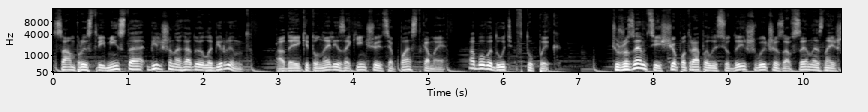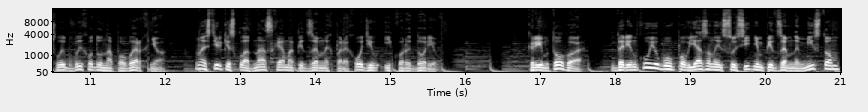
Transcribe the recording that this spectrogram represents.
Сам пристрій міста більше нагадує лабіринт, а деякі тунелі закінчуються пастками або ведуть в тупик. Чужоземці, що потрапили сюди, швидше за все не знайшли б виходу на поверхню. Настільки складна схема підземних переходів і коридорів. Крім того, Дарінкую був пов'язаний з сусіднім підземним містом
